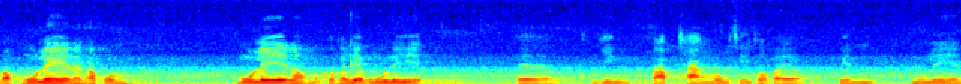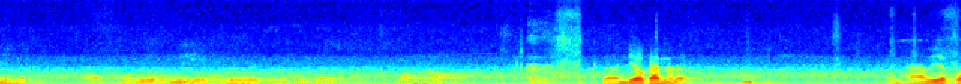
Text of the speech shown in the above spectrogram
ล็อกมูเล่นะครับ ผม มูเลเนาะมันก็เรียกมูเลแต่ยิงซับช่างลงสีทั่วไปเป็นมูเล่นี่แหละโมเดลคุยเออแล้วก็คุณก็ร้องเอาแต่อันเดียวกันนั่นแหละปัญหาเรียกไป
